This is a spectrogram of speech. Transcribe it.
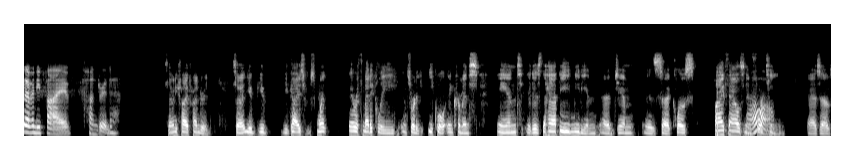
7,500. 7,500. So you, you, you guys went arithmetically in sort of equal increments, and it is the happy median. Uh, Jim is uh, close 5,014 oh. as of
